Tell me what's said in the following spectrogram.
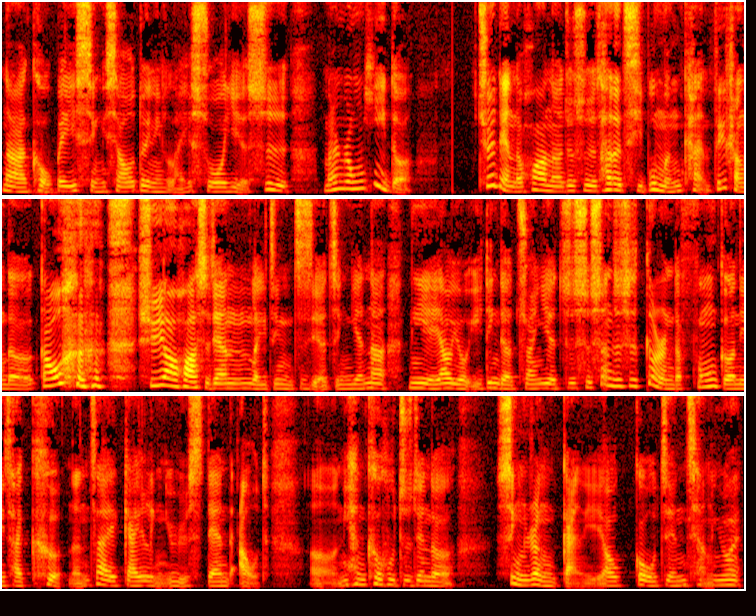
那口碑行销对你来说也是蛮容易的。缺点的话呢，就是它的起步门槛非常的高，呵呵，需要花时间累积你自己的经验。那你也要有一定的专业知识，甚至是个人的风格，你才可能在该领域 stand out。呃，你和客户之间的信任感也要够坚强，因为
